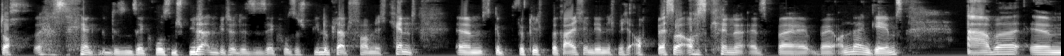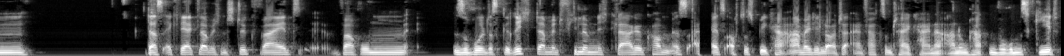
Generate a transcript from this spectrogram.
doch sehr, diesen sehr großen Spieleanbieter, diese sehr große Spieleplattform nicht kennt. Ähm, es gibt wirklich Bereiche, in denen ich mich auch besser auskenne als bei, bei Online-Games. Aber ähm, das erklärt, glaube ich, ein Stück weit, warum sowohl das Gericht damit vielem nicht klargekommen ist, als auch das BKA, weil die Leute einfach zum Teil keine Ahnung hatten, worum es geht.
